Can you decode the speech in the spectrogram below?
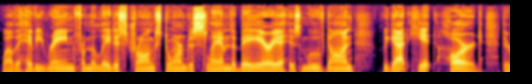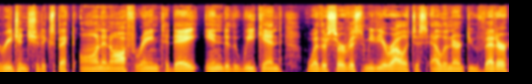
While the heavy rain from the latest strong storm to slam the Bay Area has moved on, we got hit hard. The region should expect on and off rain today into the weekend. Weather Service meteorologist Eleanor Duvetter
